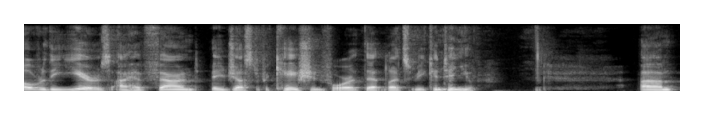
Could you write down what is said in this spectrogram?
over the years, I have found a justification for it that lets me continue. Um,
